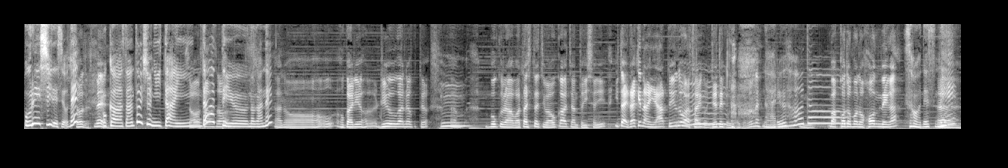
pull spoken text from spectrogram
嬉しいですよね。そうですね。お母さんと一緒にいたいんだっていうのがね。あのー、他に理由がなくて、うん、僕ら私たちはお母ちゃんと一緒にいたいだけなんやというのが最後に出てくるんだけどね。なるほど、まあ子供の本音が。そうですね、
